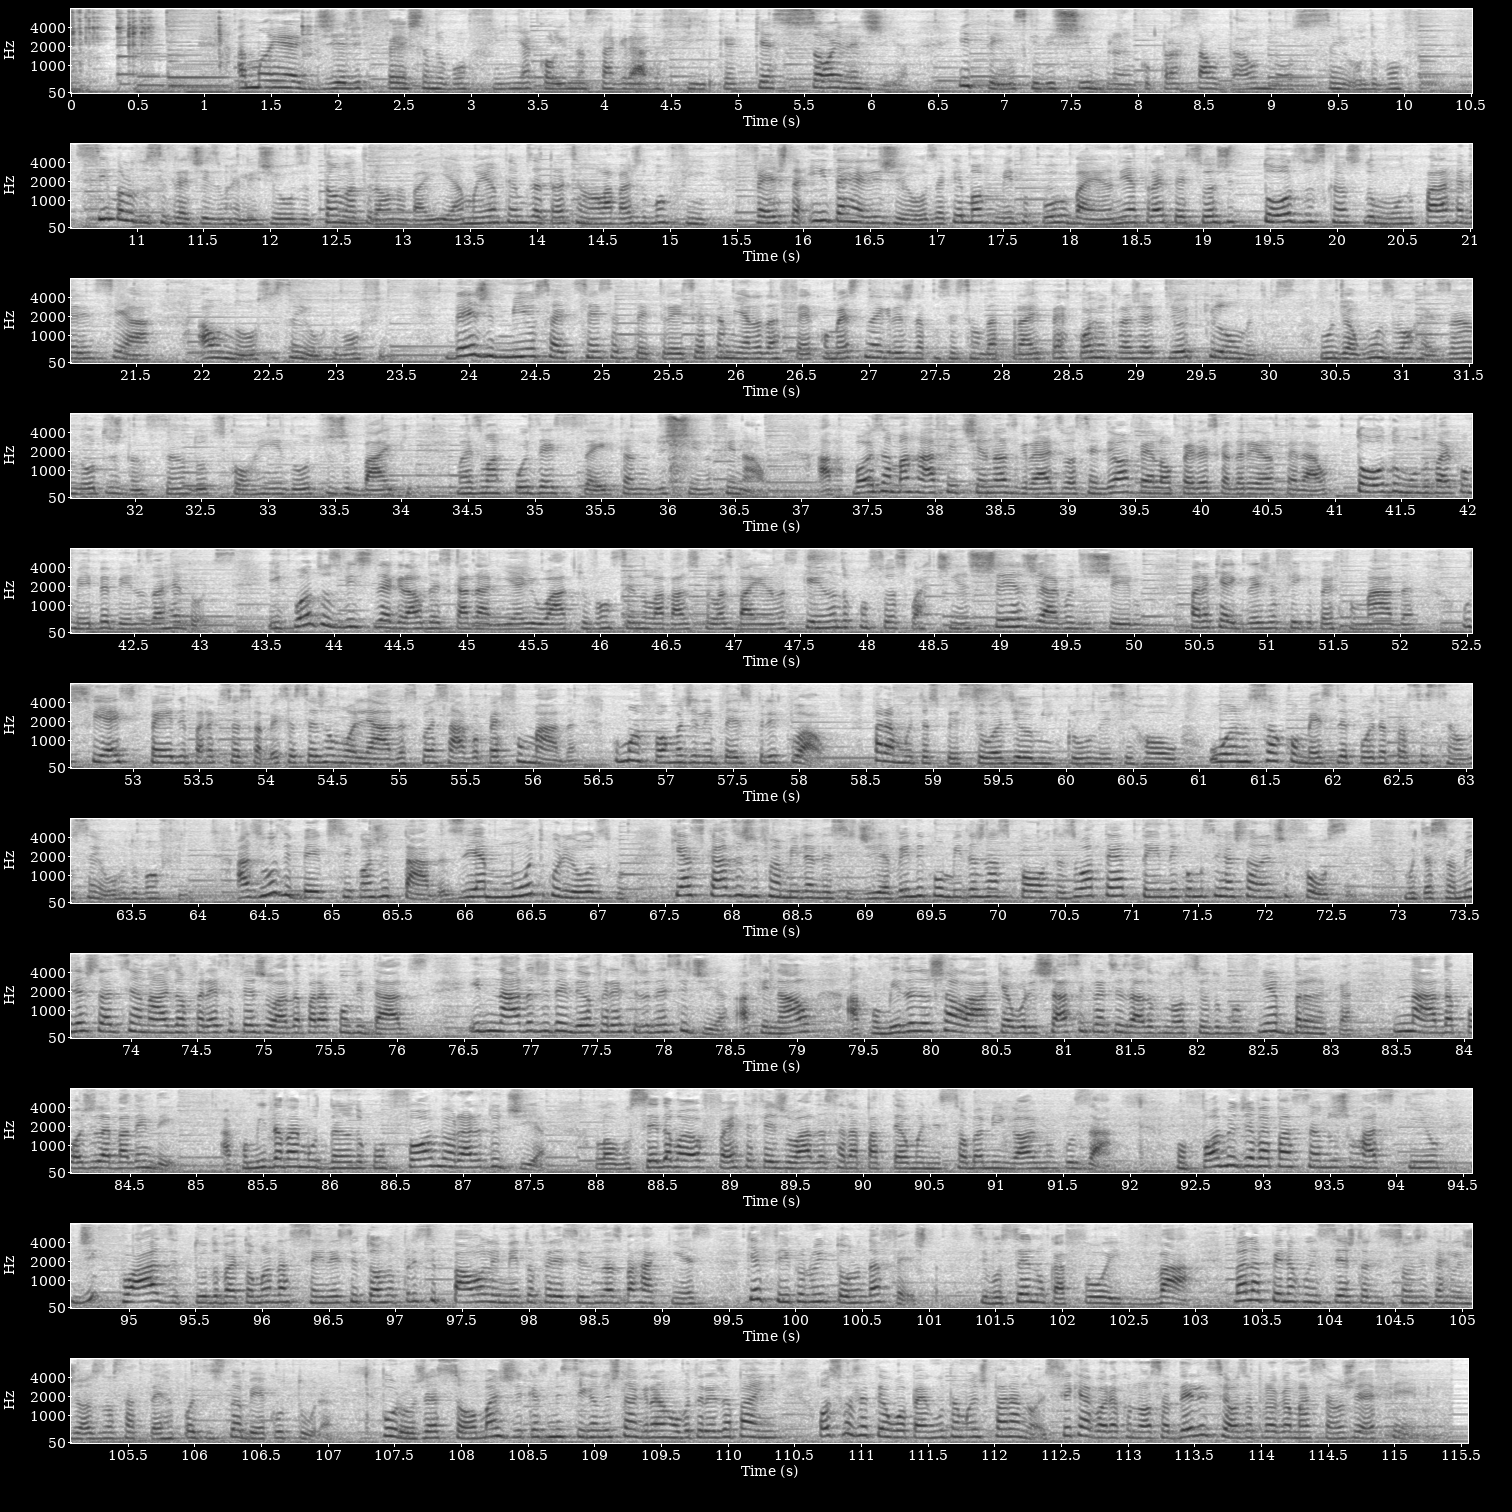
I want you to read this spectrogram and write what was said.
Amanhã é dia de festa no Bonfim e a colina sagrada fica, que é só energia. E temos que vestir branco para saudar o nosso Senhor do Bonfim. Símbolo do sincretismo religioso tão natural na Bahia, amanhã temos a tradicional Lavagem do Bonfim, festa interreligiosa que movimenta o povo baiano e atrai pessoas de todos os cantos do mundo para reverenciar ao nosso Senhor do Bonfim. Desde 1773 que a Caminhada da Fé começa na Igreja da Conceição da Praia e percorre um trajeto de 8 quilômetros, onde alguns vão rezando, outros dançando, outros correndo, outros de bike, mas uma coisa é certa no destino final. Após amarrar a fitinha nas grades ou acender uma vela ao pé da escadaria lateral, todo mundo vai comer e beber nos arredores. Enquanto os 20 degraus da escadaria e o átrio vão sendo lavados pelas baianas que andam com suas quartinhas cheias de água de cheiro para que a igreja fique perfumada, os fiéis pedem para que suas cabeças sejam molhadas com essa água perfumada, como uma forma de limpeza espiritual. Para muitas pessoas, e eu me incluo nesse rol, o ano só começa depois da procissão do Senhor do Bonfim. As ruas e becos ficam agitadas e é muito curioso que as casas de família nesse dia vendem comidas nas portas ou até atendem como se restaurante fossem. Muitas famílias tradicionais oferecem feijoada para convidados e nada de dendê oferecido nesse dia. Afinal, a comida de Oxalá, que é o orixá sincretizado com Nosso Senhor do Bonfim, é branca. Nada pode levar dendê. A comida vai mudando conforme o horário do dia. Logo cedo, a maior oferta é feijoada, sarapatel, maniçoba, mingau e mucuzá. Conforme o dia vai passando, o churrasquinho de quase tudo vai tomando a cena e se torna o principal alimento oferecido nas barraquinhas que ficam no entorno da festa. Se você nunca foi, vá! Vale a pena conhecer as tradições interreligiosas da nossa terra, pois isso também é cultura. Por hoje é só. Mais dicas, me siga no Instagram, Tereza Paim. Ou se você tem alguma pergunta, mande para nós. Fique agora com nossa deliciosa programação GFM.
